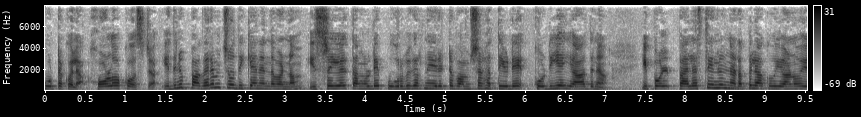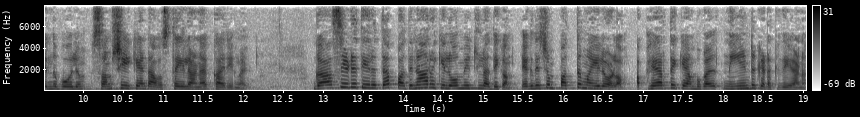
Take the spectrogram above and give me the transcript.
കൂട്ടക്കൊല ഹോളോകോസ്റ്റ് ഇതിനു പകരം ചോദിക്കാൻ എന്ന വണ്ണം ഇസ്രയേൽ തങ്ങളുടെ പൂർവികർ നേരിട്ട വംശഹത്യയുടെ കൊടിയ യാതന ഇപ്പോൾ പലസ്തീനിൽ നടപ്പിലാക്കുകയാണോ എന്ന് പോലും സംശയിക്കേണ്ട അവസ്ഥയിലാണ് കാര്യങ്ങൾ. ഗാസയുടെ തീരത്ത് പതിനാറ് കിലോമീറ്ററിലധികം ഏകദേശം പത്ത് മൈലോളം അഭയാർത്ഥി ക്യാമ്പുകൾ നീണ്ടു കിടക്കുകയാണ്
